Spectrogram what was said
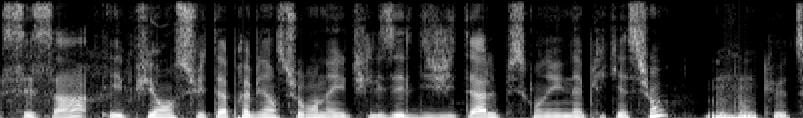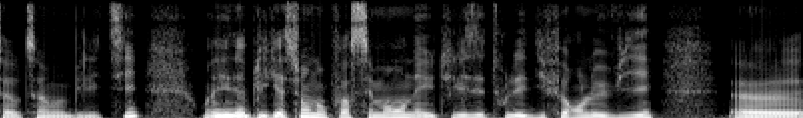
C'est ça. Et puis ensuite, après, bien sûr, on a utilisé le digital puisqu'on est une application, donc euh, Tsao Tsao Mobility. On est une application, donc forcément, on a utilisé tous les différents leviers euh,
